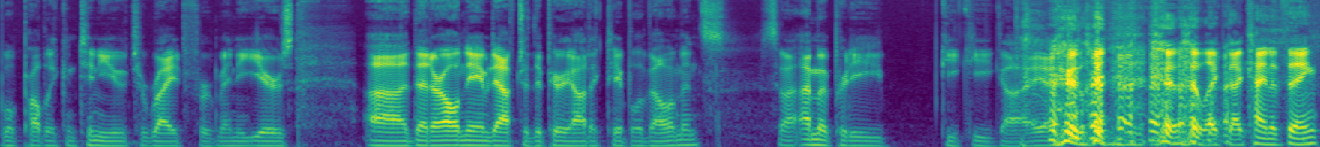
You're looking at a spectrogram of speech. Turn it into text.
will probably continue to write for many years uh, that are all named after the periodic table of elements. So I'm a pretty geeky guy. I like that kind of thing.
